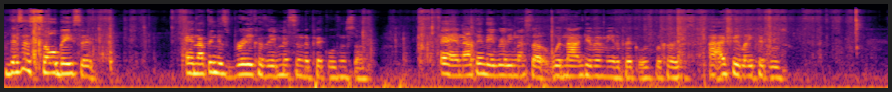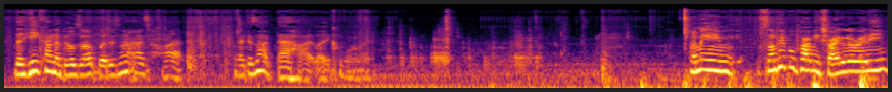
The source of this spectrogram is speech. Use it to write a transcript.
this is so basic. And I think it's really because they're missing the pickles and stuff. And I think they really messed up with not giving me the pickles because I actually like pickles. The heat kind of builds up, but it's not as hot. Like, it's not that hot. Like, come on, like. I mean, some people probably tried it already.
